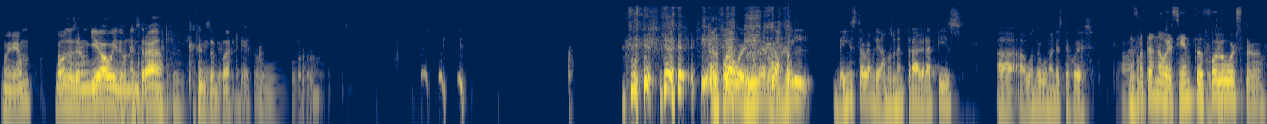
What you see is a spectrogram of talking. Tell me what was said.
Muy bien. Vamos a hacer un giveaway de una entrada. Al follower número 1000 de Instagram le damos una entrada gratis a, a Wonder Woman este jueves. Nos faltan 900 Ok. followers, pero.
